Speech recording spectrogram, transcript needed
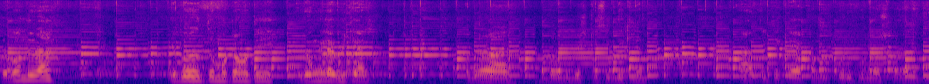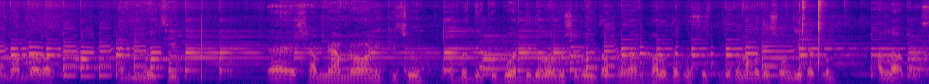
তো বন্ধুরা, এ পর্যন্ত মোটামুটি রঙিলা ভিটার আপনারা মোটামুটি বেশ কিছু দেখলেন। আর এটিকে এখন পরিপূর্ণ সাজানোর জন্য আমরা আবার হাজির হয়েছি। সামনে আমরা অনেক কিছু আপনাদেরকে উপহার দিতে পারব। সে পর্যন্ত আপনারা ভালো থাকুন, সুস্থ থাকুন, আমাদের সঙ্গেই থাকুন। আল্লাহ হাফেজ।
